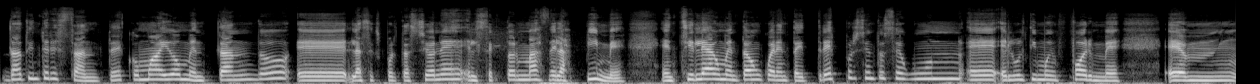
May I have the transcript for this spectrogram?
dato interesante, cómo ha ido aumentando eh, las exportaciones, el sector más de las pymes. En Chile ha aumentado un 43% según eh, el último informe. Em,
